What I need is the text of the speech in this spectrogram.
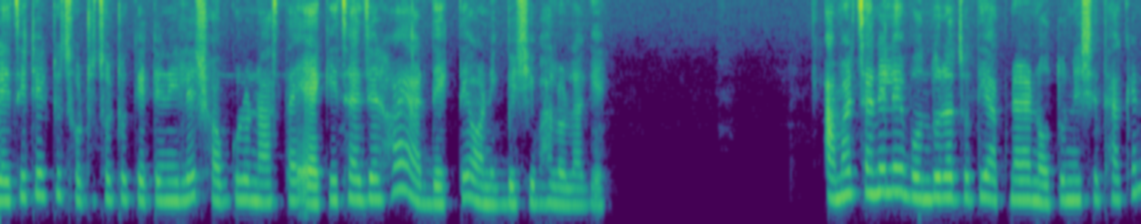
লেচিটা একটু ছোট ছোট কেটে নিলে সবগুলো নাস্তা একই সাইজের হয় আর দেখতে অনেক বেশি ভালো লাগে। আমার চ্যানেলে বন্ধুরা যদি আপনারা নতুন এসে থাকেন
